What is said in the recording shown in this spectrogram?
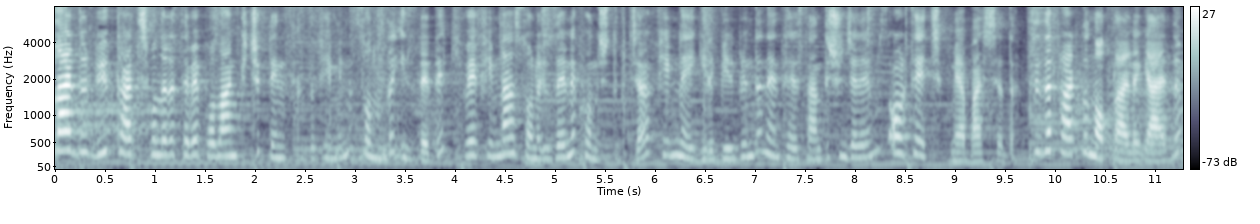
Yıllardır büyük tartışmalara sebep olan Küçük Deniz Kızı filmini sonunda izledik ve filmden sonra üzerine konuştukça filmle ilgili birbirinden enteresan düşüncelerimiz ortaya çıkmaya başladı. Size farklı notlarla geldim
